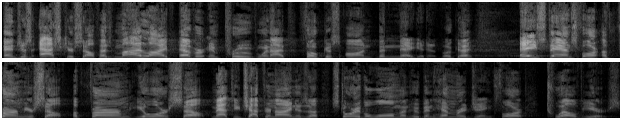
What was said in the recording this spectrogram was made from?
and just ask yourself has my life ever improved when I focus on the negative? Okay? A stands for affirm yourself. Affirm yourself. Matthew chapter 9 is a story of a woman who'd been hemorrhaging for 12 years.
